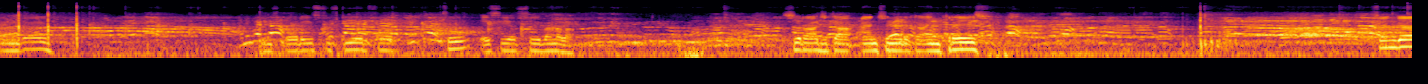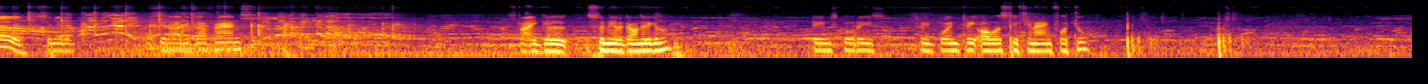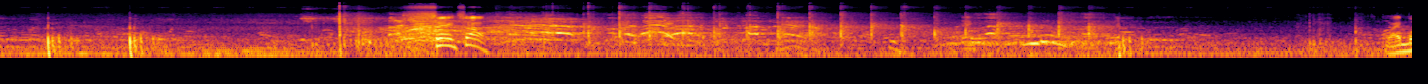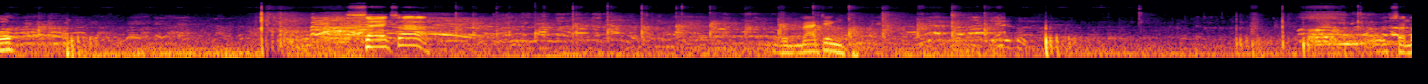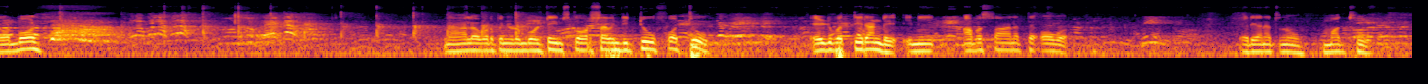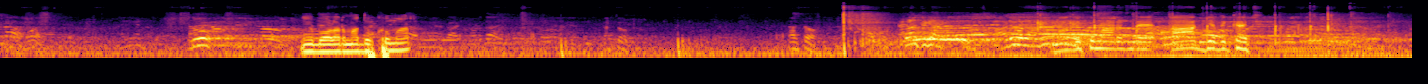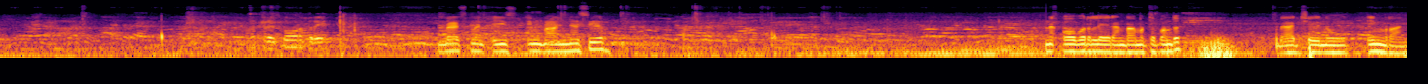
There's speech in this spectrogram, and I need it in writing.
single Team score is 58 for 2 ACFC Vandala. Sirajika and Sunirika in craze. Sunirika Sirajika fans. സ്ട്രൈക്കിൽ സുനീർക്ക വന്നിരിക്കുന്നു team score is three point three overs fifty nine four two Sixer. White ball. Good batting. Oops, a dot ball. നാല് over പിന്നിടുമ്പോൾ team score seventy two four two എഴുപത്തിരണ്ട്. ഇനി അവസാനത്തെ over എറിയാനെത്തുന്നു Madhu. New bowler Madhu മധുകുമാറിന്റെ ആദ്യ wicket batsman is Imran Naseer ഓവറിലെ രണ്ടാമത്തെ പന്ത്. ബാറ്റ് ചെയ്യുന്നു ഇമ്രാൻ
